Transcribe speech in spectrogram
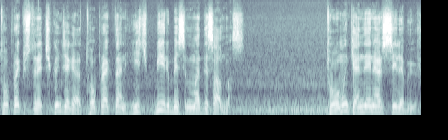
toprak üstüne çıkınca kadar topraktan hiçbir besin maddesi almaz. Tohumun kendi enerjisiyle büyür.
